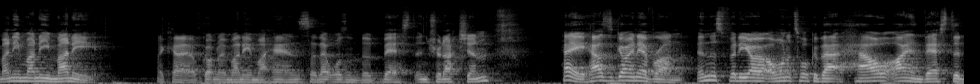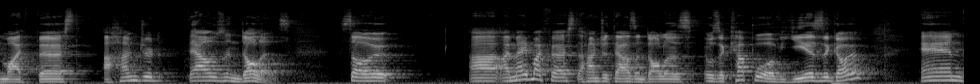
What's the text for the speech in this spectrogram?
Money, money, money. Okay, I've got no money in my hands, so that wasn't the best introduction. Hey, how's it going everyone? In this video, I want to talk about how I invested my first $100,000. So, uh, I made my first $100,000. It was a couple of years ago, and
